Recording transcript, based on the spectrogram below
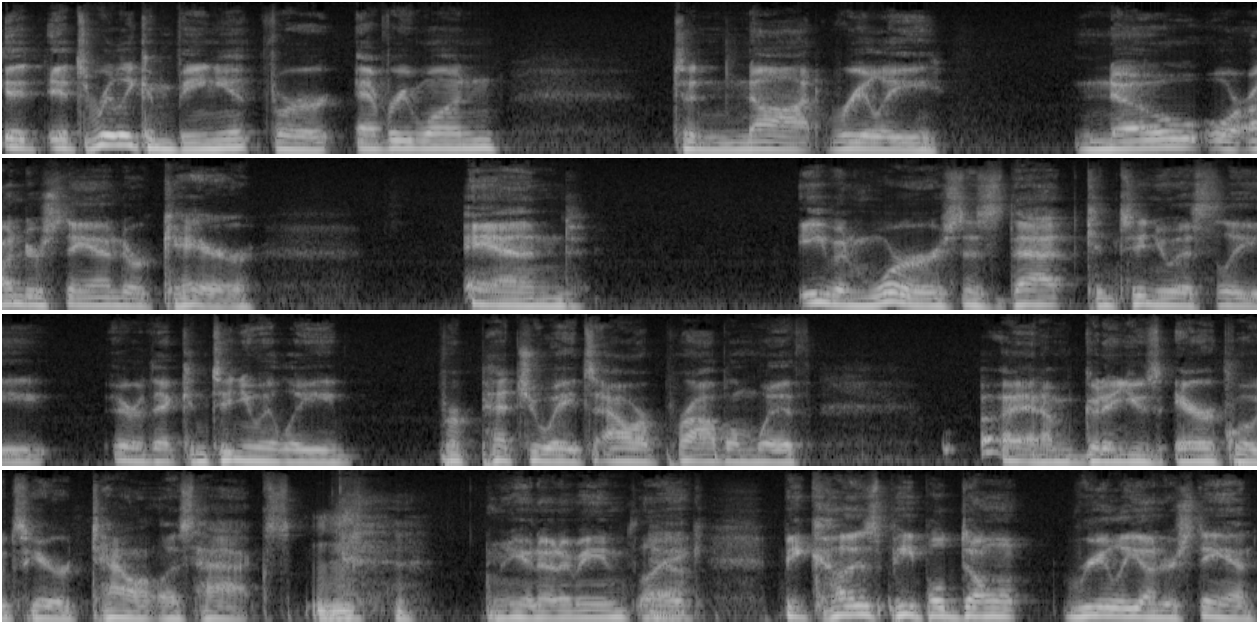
it, it's really convenient for everyone to not really know or understand or care, and even worse is that continuously or that continually perpetuates our problem with, and I'm going to use air quotes here, talentless hacks. You know what I mean? Like because people don't really understand.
